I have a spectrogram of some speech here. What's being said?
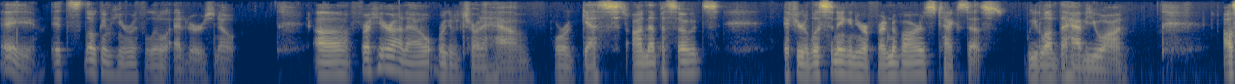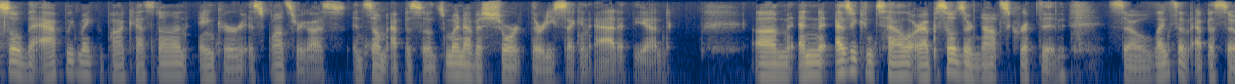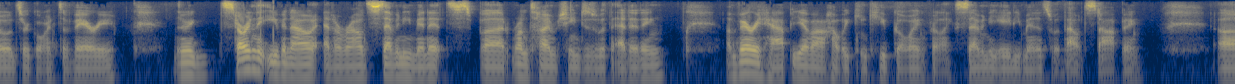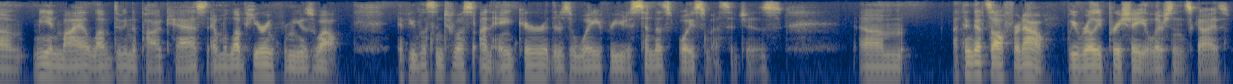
Hey, it's Logan here with a little editor's note. Uh, for here on out, we're going to try to have more guests on episodes. If you're listening and you're a friend of ours, text us. We'd love to have you on. Also, the app we make the podcast on, Anchor, is sponsoring us. In some episodes, we might have a short 30 second ad at the end. Um, and as you can tell, our episodes are not scripted, so lengths of episodes are going to vary. They're starting to even out at around 70 minutes, but runtime changes with editing. I'm very happy about how we can keep going for like 70, 80 minutes without stopping. Um, me and Maya love doing the podcast and we love hearing from you as well. If you listen to us on Anchor, there's a way for you to send us voice messages. Um, I think that's all for now. We really appreciate your listens, guys.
